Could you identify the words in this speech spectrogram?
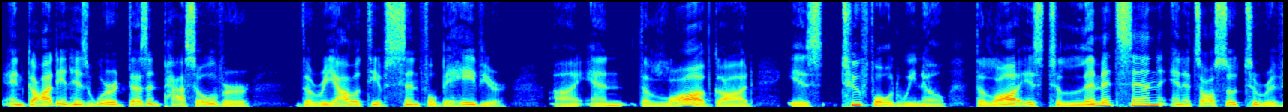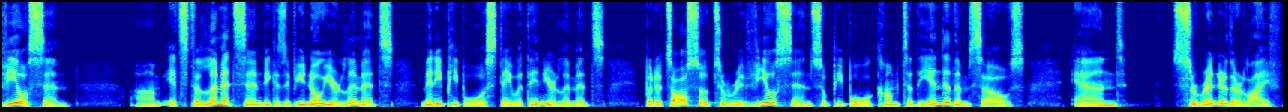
and god in his word doesn't pass over the reality of sinful behavior. Uh, and the law of God is twofold, we know. The law is to limit sin, and it's also to reveal sin. Um, it's to limit sin because if you know your limits, many people will stay within your limits. But it's also to reveal sin so people will come to the end of themselves and surrender their life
